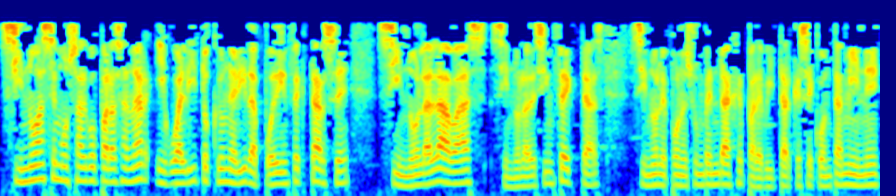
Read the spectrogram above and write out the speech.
si no hacemos algo para sanar, igualito que una herida puede infectarse si no la lavas, si no la desinfectas, si no le pones un vendaje para evitar que se contamine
